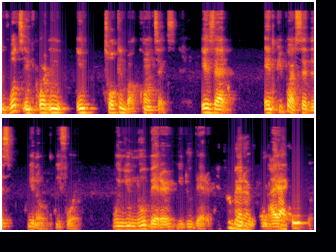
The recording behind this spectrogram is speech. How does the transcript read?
what's important in talking about context is that, and people have said this, you know, before when you know better, you do better. Do better. Exactly. I hope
